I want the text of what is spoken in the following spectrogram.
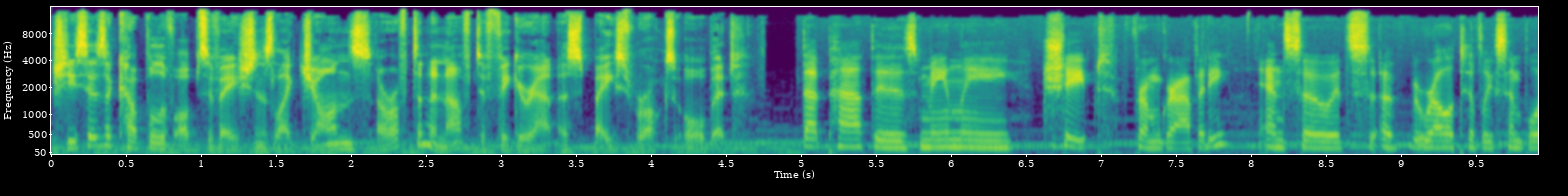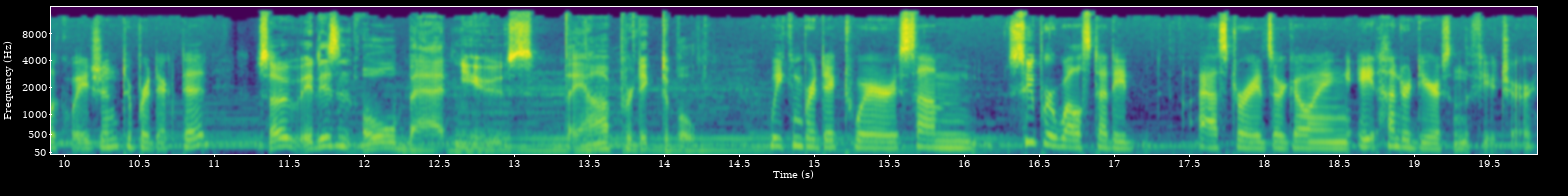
She says a couple of observations like John's are often enough to figure out a space rock's orbit. That path is mainly shaped from gravity, and so it's a relatively simple equation to predict it. So it isn't all bad news. They are predictable. We can predict where some super well studied asteroids are going 800 years in the future.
